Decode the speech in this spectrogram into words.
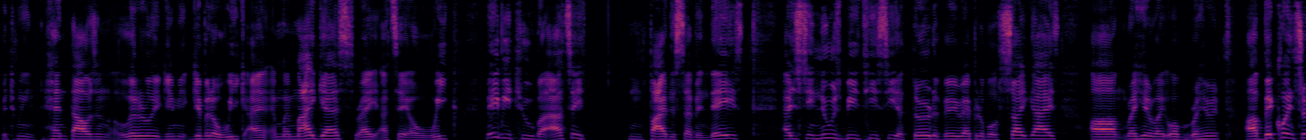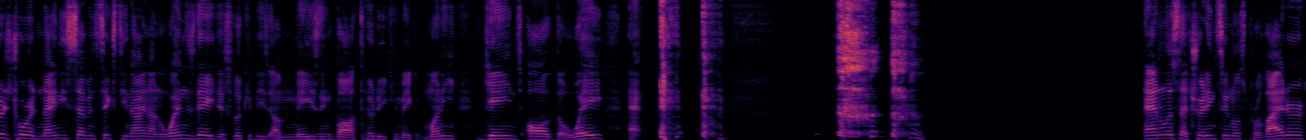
between 10,000. Literally, give me give it a week. I my guess, right? I'd say a week, maybe two, but I'd say five to seven days. As you see, News BTC, a third, a very reputable site, guys. Um, right here, right, well, right here. Uh, Bitcoin surged toward 97.69 on Wednesday. Just look at these amazing volatility. You can make money, gains all the way. Analysts at Trading Signals provider,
